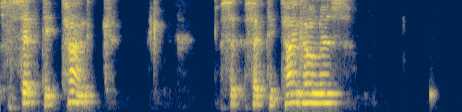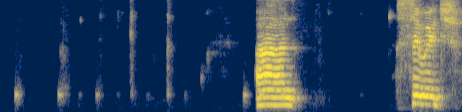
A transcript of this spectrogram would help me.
septic tank septic tank owners. And sewage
